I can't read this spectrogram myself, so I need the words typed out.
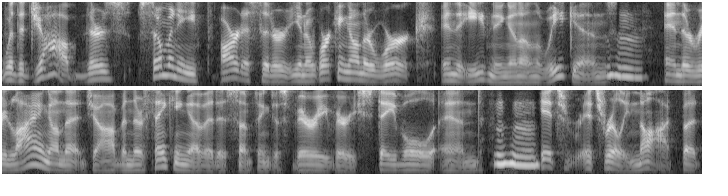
with a job, there's so many artists that are, you know, working on their work in the evening and on the weekends, mm-hmm. and they're relying on that job and they're thinking of it as something just very, very stable, and mm-hmm. it's it's really not. But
